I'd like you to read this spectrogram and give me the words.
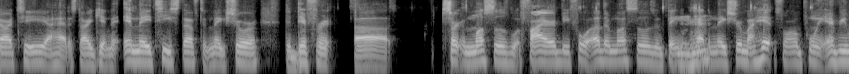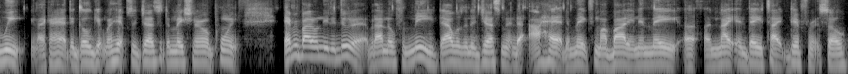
ART. I had to start getting the MAT stuff to make sure the different uh certain muscles were fired before other muscles and things. Mm-hmm. I had to make sure my hips were on point every week. Like I had to go get my hips adjusted to make sure they're on point. Everybody don't need to do that, but I know for me that was an adjustment that I had to make for my body, and it made a, a night and day type difference. So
